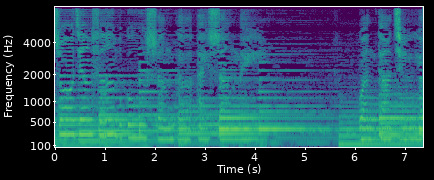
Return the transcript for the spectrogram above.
我捉奸奋不顾身的爱上你，管他情有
